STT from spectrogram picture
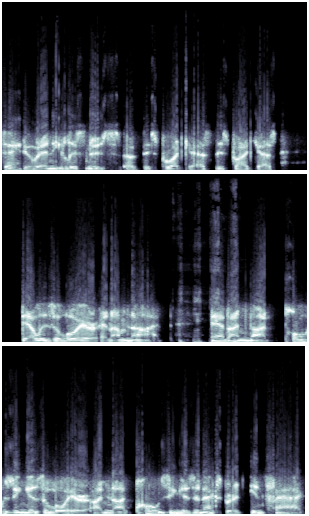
say to any listeners of this broadcast, this podcast, Del is a lawyer and I'm not. and I'm not posing as a lawyer. I'm not posing as an expert. In fact,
